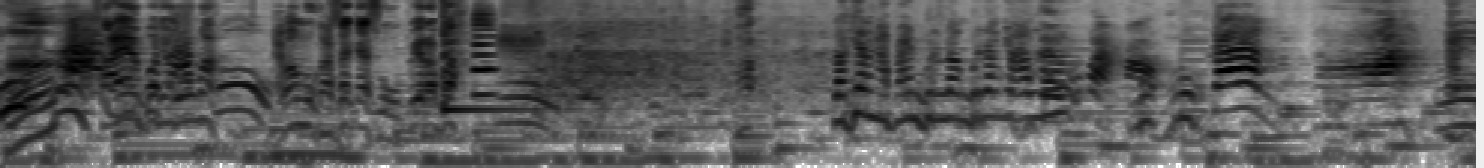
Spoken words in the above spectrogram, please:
Bukan, Saya yang punya rumah. Emang muka saya kayak supir apa? Lagian ngapain berenang-berenang malu? Bu- bukan. Nih.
